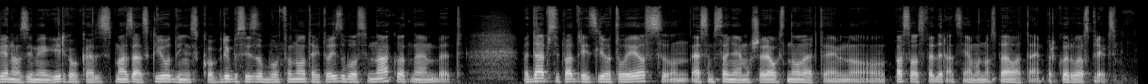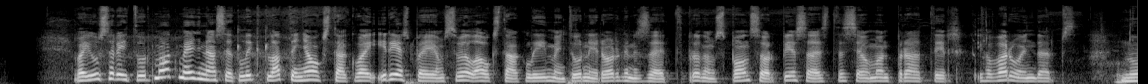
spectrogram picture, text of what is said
viennozīmīgi ir kaut kādas mazas kļūdiņas, ko gribas izlabot, un noteikti to izlabosim nākotnē. Bet, bet darbs ir padarīts ļoti liels, un esam saņēmuši arī augstu novērtējumu no Pasaules federācijām un no spēlētājiem, par kuru vēl prieks. Vai jūs arī turpmāk mēģināsiet likt latiņu augstāk, vai ir iespējams vēl augstāku līmeņu turnīru organizēt? Protams, sponsoru piesaist, tas jau, manuprāt, ir jau varoņdarbs. Nu,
